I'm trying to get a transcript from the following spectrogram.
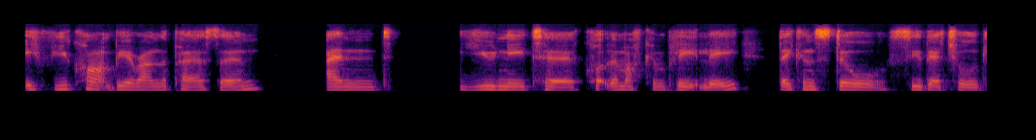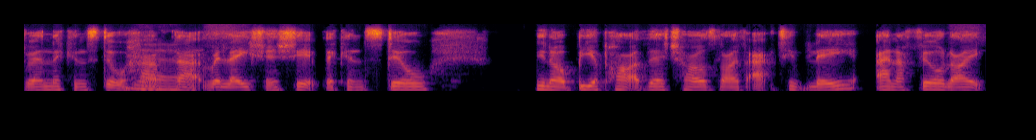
if you can't be around the person and you need to cut them off completely, they can still see their children, they can still have that relationship, they can still, you know, be a part of their child's life actively. And I feel like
